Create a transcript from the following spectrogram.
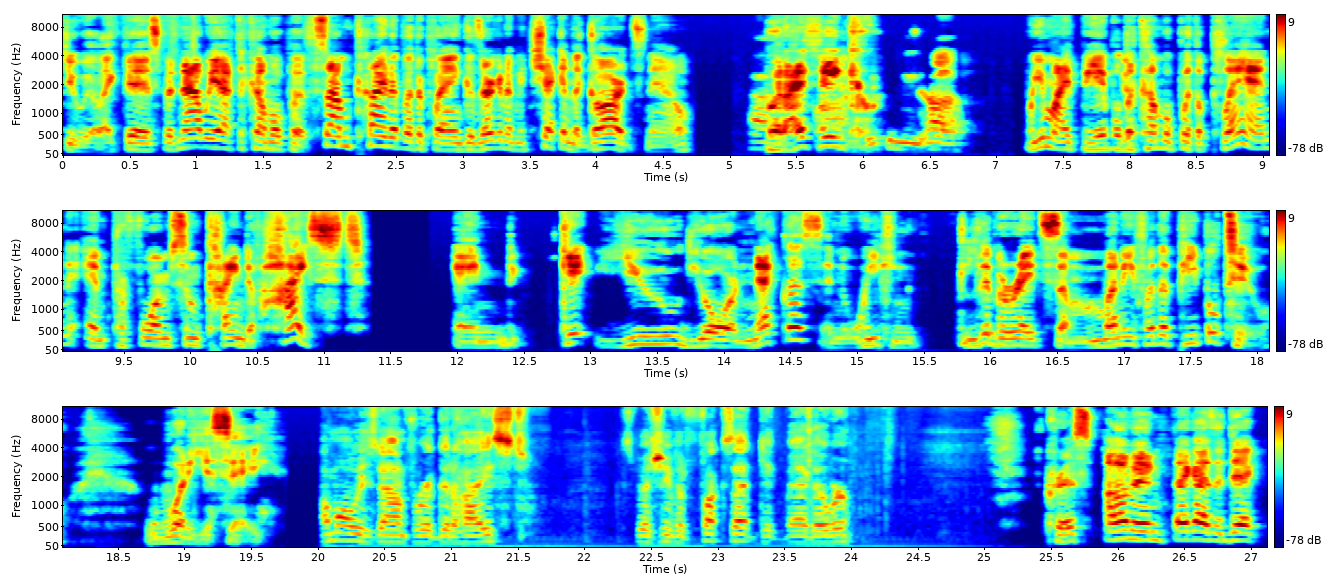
do it like this, but now we have to come up with some kind of other plan because they're gonna be checking the guards now. But I think- Fine, we can, uh, We might be able to come up with a plan and perform some kind of heist and get you your necklace and we can liberate some money for the people too. What do you say? I'm always down for a good heist, especially if it fucks that dick bag over. Chris, I'm in. That guy's a dick.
